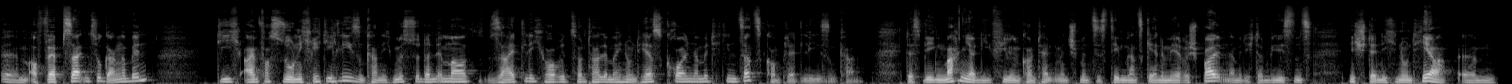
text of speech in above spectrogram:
ähm, auf Webseiten zugange bin, die ich einfach so nicht richtig lesen kann. Ich müsste dann immer seitlich, horizontal immer hin und her scrollen, damit ich den Satz komplett lesen kann. Deswegen machen ja die vielen Content-Management-Systeme ganz gerne mehrere Spalten, damit ich dann wenigstens nicht ständig hin und her ähm,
